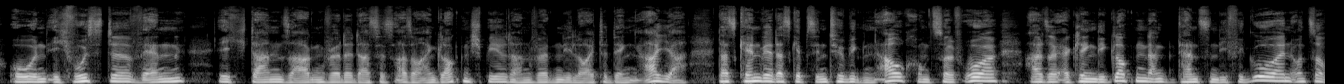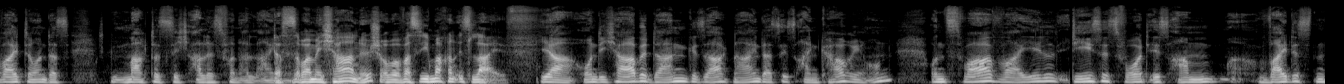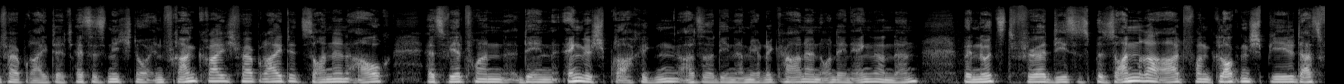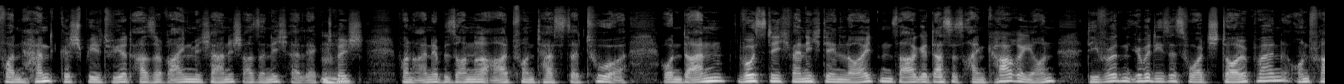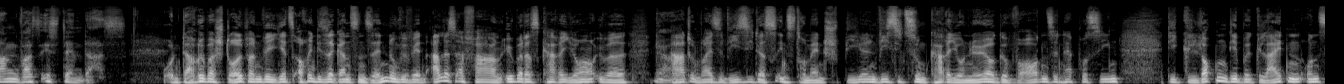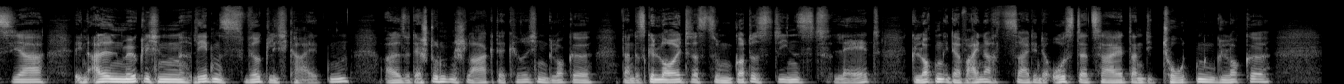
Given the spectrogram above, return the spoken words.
Und ich wusste, wenn ich dann sagen würde, das ist also ein Glockenspiel, dann würden die Leute denken, ah ja, das kennen wir, das gibt's in Tübingen auch um 12 Uhr. Also erklingen die Glocken, dann tanzen die Figuren und so weiter und das macht es sich alles von alleine. Das ist aber mechanisch, aber was Sie machen ist live. Ja, und ich habe dann gesagt, nein, das ist ein Carillon und zwar, weil dieses Wort ist am weitesten verbreitet. Es ist nicht nur in Frankreich verbreitet, sondern auch es wird von den englischsprachigen, also den Amerikanern und den Engländern, benutzt für dieses besondere Art von Glockenspiel, das von Hand gespielt wird, also rein mechanisch, also nicht elektrisch, mhm. von einer besonderen Art von Tastatur. Und dann wusste ich, wenn ich den Leuten sage, das ist ein Carillon, die würden über dieses Wort stolpern und fragen, was ist denn das? Und darüber stolpern wir jetzt auch in dieser ganzen Sendung. Wir werden alles erfahren über das Carillon, über die ja. Art und Weise, wie Sie das Instrument spielen, wie Sie zum Carillonneur geworden sind, Herr Possin. Die Glocken, die begleiten uns ja in allen möglichen Lebenswirklichkeiten. Also der Stundenschlag der Kirchenglocke, dann das Geläut, das zum Gottesdienst lädt, Glocken in der Weihnachtszeit, in der Osterzeit, dann die Totenglocke.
